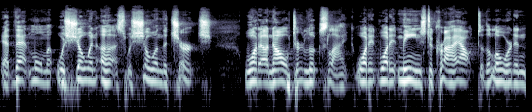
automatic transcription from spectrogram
at that moment was showing us, was showing the church what an altar looks like, what it, what it means to cry out to the Lord. And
